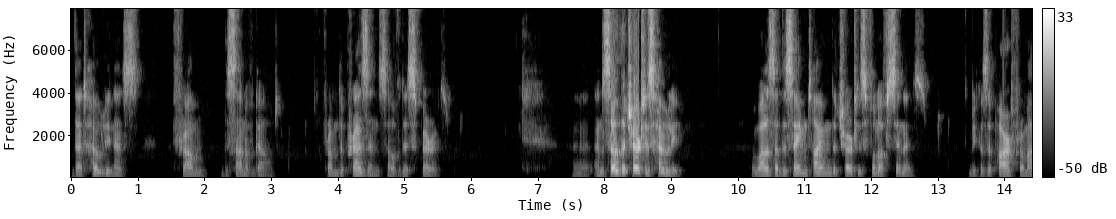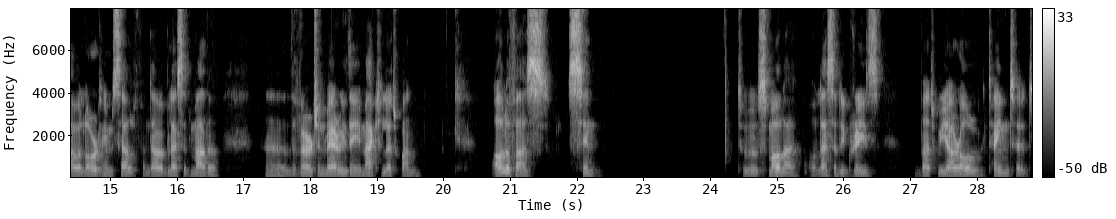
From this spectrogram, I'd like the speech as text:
that holiness from the Son of God, from the presence of the Spirit. Uh, and so the church is holy, whilst at the same time the church is full of sinners, because apart from our Lord Himself and our Blessed Mother, uh, the Virgin Mary, the Immaculate One, all of us sin to smaller or lesser degrees, but we are all tainted.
